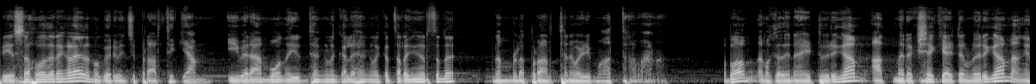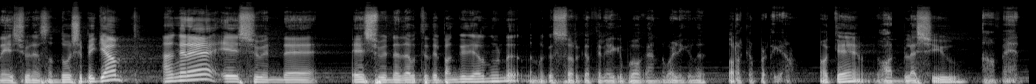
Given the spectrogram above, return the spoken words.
പ്രിയ സഹോദരങ്ങളെ നമുക്ക് ഒരുമിച്ച് പ്രാർത്ഥിക്കാം. ഈ വരാൻ പോകുന്ന യുദ്ധങ്ങളും കലഹങ്ങളൊക്കെ തടഞ്ഞു നിർത്തുന്നത് നമ്മുടെ പ്രാർത്ഥന വഴി മാത്രമാണ്. അപ്പം നമുക്കതിനായിട്ട് ഒരുങ്ങാം. ആത്മരക്ഷയ്ക്കായിട്ട് നമ്മൾ ഒരുങ്ങാം. അങ്ങനെ യേശുവിനെ സന്തോഷിപ്പിക്കാം. അങ്ങനെ യേശുവിന്റെ യേശുവിന്റെ ദൗത്യത്തിൽ പങ്കുചേർന്നുകൊണ്ട് നമുക്ക് സ്വർഗത്തിലേക്ക് പോകാൻ വഴികൾ തുറക്കപ്പെടുകയാണ്. Okay God bless you amen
